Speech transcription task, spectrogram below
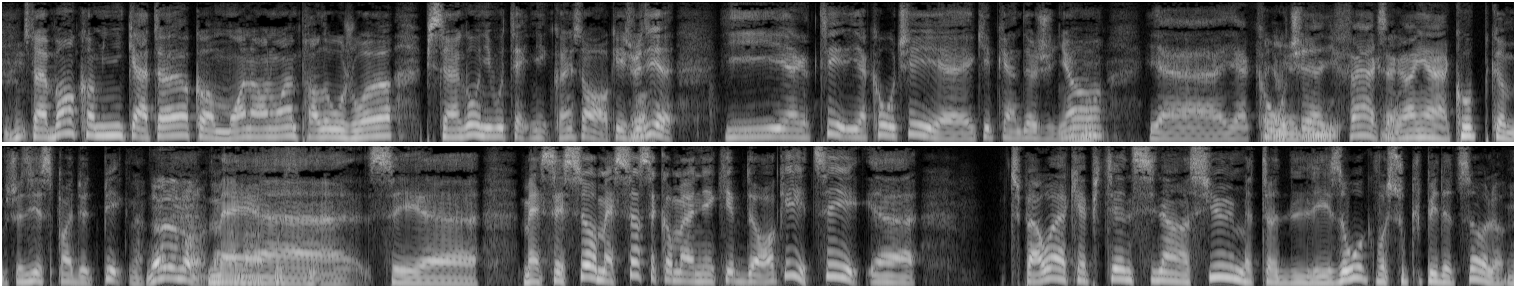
mhm. C'est un bon communicateur, comme one-on-one, parler aux joueurs. Puis c'est un gars au niveau technique, connaît son hockey. Je veux Ouais. dire, il, a- tu sais, il a coaché euh, équipe Canada junior. Il a, il a coaché Halifax, il a gagné la coupe. Comme je veux dire, c'est pas un deux de pique. Là. Non, non, non. Mais euh, c'est euh, mais c'est ça, mais ça c'est comme une équipe de hockey, tu sais. euh, tu peux avoir un capitaine silencieux, mais t'as les autres qui vont s'occuper de ça là. Tu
